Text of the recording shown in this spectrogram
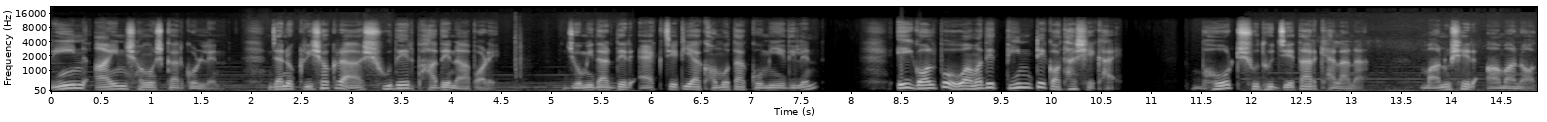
ঋণ আইন সংস্কার করলেন, যেন কৃষকরা সুদের ফাঁদে না পড়ে। জমিদারদের একচেটিয়া ক্ষমতা কমিয়ে দিলেন। এই গল্প আমাদের তিনটে কথা শেখায়। ভোট শুধু জেতার খেলা না মানুষের আমানত।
